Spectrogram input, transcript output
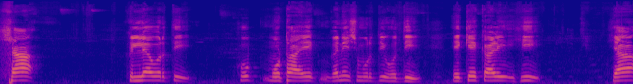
ह्या किल्ल्यावरती खूप मोठा एक गणेश मूर्ती होती. एकेकाळी ही ह्या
